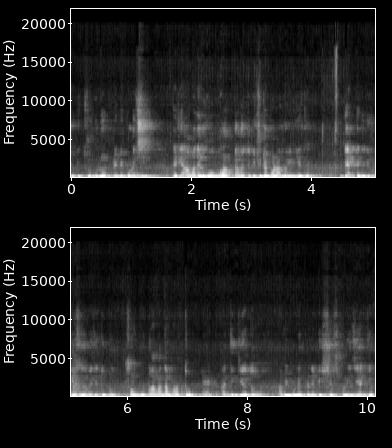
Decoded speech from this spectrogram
চরিত্রগুলোর প্রেমে পড়েছি কাজে আমাদের হোমওয়ার্কটা হয়তো কিছুটা করা হয়ে গিয়ে থাকে। কিন্তু একটা জিনিস বুঝতে হবে যে, দুটো সম্পূর্ণ আলাদা মাধ্যম, এক। আর দ্বিতীয়ত আমি মনে প্রাণে বিশ্বাস করি যে একজন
